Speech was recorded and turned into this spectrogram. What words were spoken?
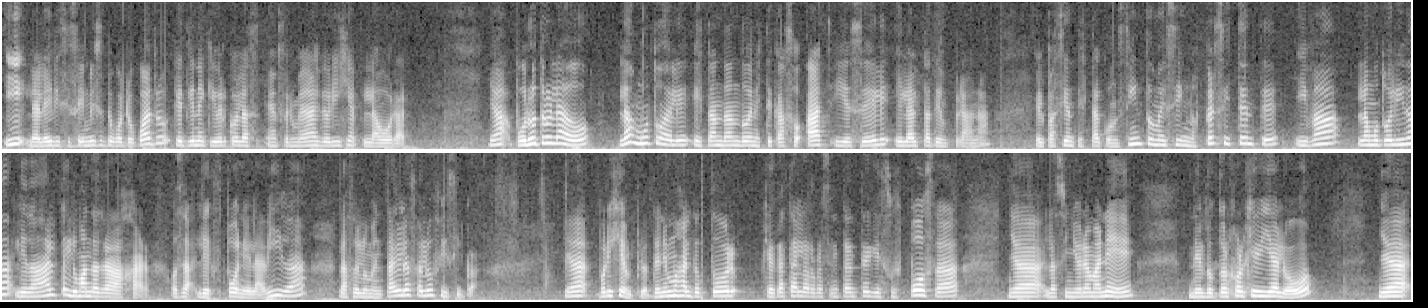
y la ley 16.744 que tiene que ver con las enfermedades de origen laboral. ¿ya? Por otro lado, las mutuales están dando, en este caso H y SL, el alta temprana. El paciente está con síntomas y signos persistentes y va la mutualidad, le da alta y lo manda a trabajar. O sea, le expone la vida, la salud mental y la salud física. ¿Ya? Por ejemplo, tenemos al doctor, que acá está la representante, que es su esposa, ya la señora Mané, del doctor Jorge Villalobos, ya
